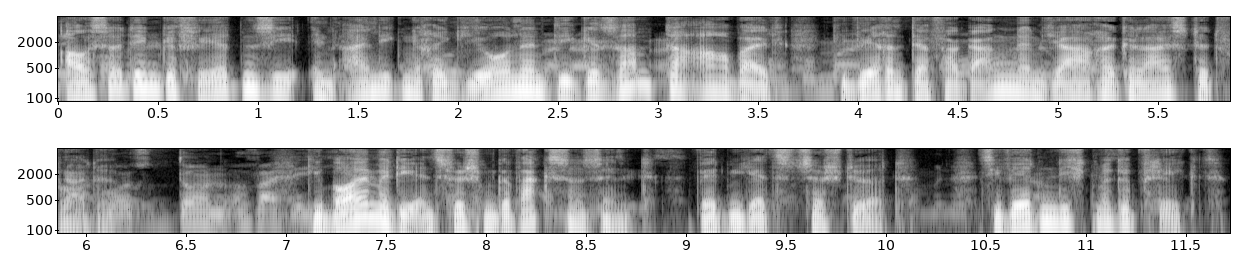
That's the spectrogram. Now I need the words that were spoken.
Außerdem gefährden sie in einigen Regionen die gesamte Arbeit, die während der vergangenen Jahre geleistet wurde. Die Bäume, die inzwischen gewachsen sind, werden jetzt zerstört. Sie werden nicht mehr gepflegt.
